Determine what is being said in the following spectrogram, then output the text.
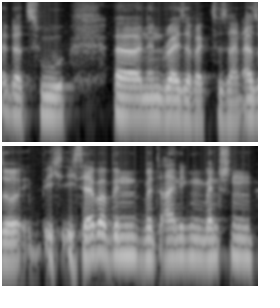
äh, dazu, äh, ein Razorback zu sein? Also ich, ich selber bin mit einigen Menschen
